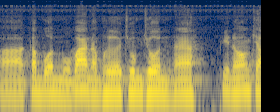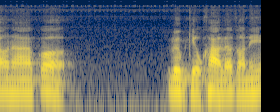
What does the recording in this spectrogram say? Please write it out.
อ่าตำบลหมู่บ้านอำเภอชุมชนนะพี่น้องชาวนาก็เริ่มเกี่ยวข้าวแล้วตอนนี้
